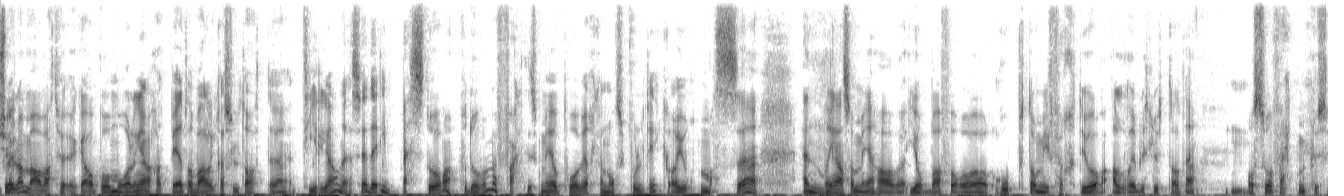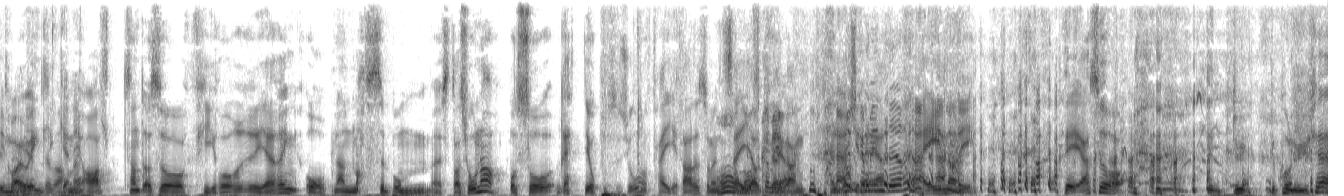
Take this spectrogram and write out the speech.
Selv om vi har vært høyere på målinger og hatt bedre valgresultat eh, tidligere, enn det, så er det de beste årene. For da var vi faktisk med å påvirke norsk politikk og har gjort masse endringer som vi har jobba for og ropt om i 40 år, aldri blitt lytta til. Og så fikk vi plutselig Det var jo egentlig genialt. Sant? Altså, Fire år i regjering, åpna en masse bomstasjoner, og så rett i opposisjon og feira det som en oh, seier hver gang. En Nå skal vi inn der, ja. En av de. Det er så du, du kunne jo ikke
